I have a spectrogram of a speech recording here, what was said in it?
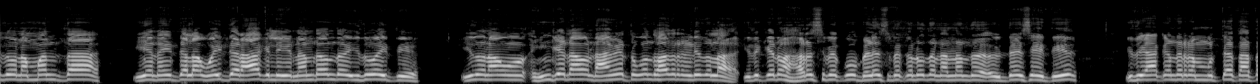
ಇದು ನಮ್ಮಂಥ ಏನೈತಲ್ಲ ವೈದ್ಯರಾಗಲಿ, ನಂದೊಂದು ಇದು ಐತಿ. ಇದು ನಾವು ಹಿಂಗೆ ನಾವು ನಾವೇ ತೊಗೊಂಡು ಹೋದ್ರೆ ನಡೆಯೋದಿಲ್ಲ. ಇದಕ್ಕೇನು ಹರಿಸ್ಬೇಕು, ಬೆಳೆಸ್ಬೇಕು ಅನ್ನೋದು ನನ್ನೊಂದು ಉದ್ದೇಶ ಐತಿ. ಇದು ಯಾಕಂದ್ರೆ ನಮ್ಮ ಮುತ್ತ ತಾತ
